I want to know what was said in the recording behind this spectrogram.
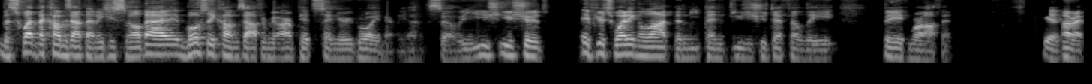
the sweat that comes out that makes you smell bad, it mostly comes out from your armpits and your groin area. So you you should, if you're sweating a lot, then then you should definitely bathe more often. Yeah. All right.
